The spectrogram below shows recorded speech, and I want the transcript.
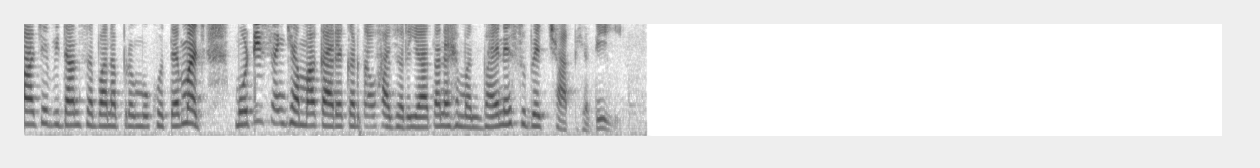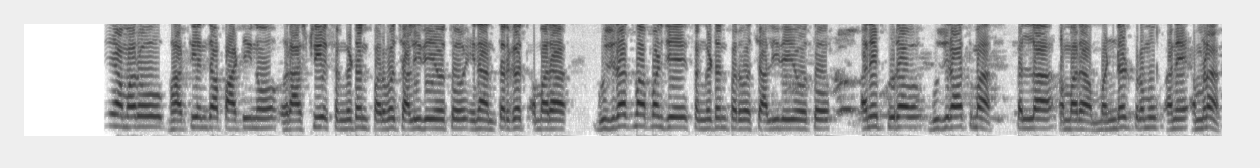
પાંચે વિધાનસભાના પ્રમુખો તેમજ મોટી સંખ્યામાં કાર્યકર્તાઓ હાજર રહ્યા હતા અને હેમંતભાઈને શુભેચ્છા આપી હતી. અમારો ભારતીય જનતા પાર્ટીનો રાષ્ટ્રીય સંગઠન પર્વ ચાલી રહ્યો હતો, એના અંતર્ગત અમારા ગુજરાતમાં પણ જે સંગઠન પર્વ ચાલી રહ્યો હતો અને પૂરા ગુજરાતમાં પહેલા અમારા મંડળ પ્રમુખ અને હમણાં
